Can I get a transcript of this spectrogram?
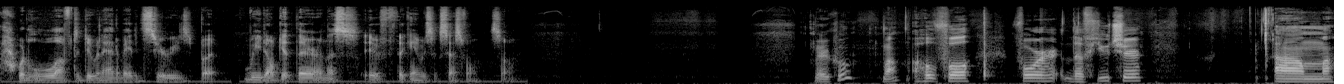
i would love to do an animated series but we don't get there unless if the game is successful so Very cool. Well, hopeful for the future. Um,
